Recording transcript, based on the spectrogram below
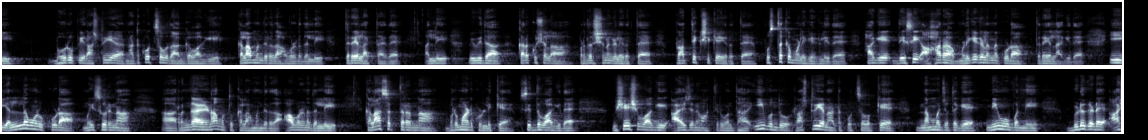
ಬಹುರೂಪಿ ರಾಷ್ಟ್ರೀಯ ನಾಟಕೋತ್ಸವದ ಅಂಗವಾಗಿ ಕಲಾಮಂದಿರದ ಆವರಣದಲ್ಲಿ ತೆರೆಯಲಾಗ್ತಾ ಇದೆ. ಅಲ್ಲಿ ವಿವಿಧ ಕರಕುಶಲ ಪ್ರದರ್ಶನಗಳಿರುತ್ತೆ, ಪ್ರಾತ್ಯಕ್ಷಿಕೆ ಇರುತ್ತೆ, ಪುಸ್ತಕ ಮಳಿಗೆಗಳಿದೆ, ಹಾಗೆ ದೇಸಿ ಆಹಾರ ಮಳಿಗೆಗಳನ್ನು ಕೂಡ ತೆರೆಯಲಾಗಿದೆ. ಈ ಎಲ್ಲವೂ ಕೂಡ ಮೈಸೂರಿನ ರಂಗಾಯಣ ಮತ್ತು ಕಲಾಮಂದಿರದ ಆವರಣದಲ್ಲಿ ಕಲಾಸಕ್ತರನ್ನು ಬರಮಾಡಿಕೊಳ್ಳಿಕ್ಕೆ ಸಿದ್ಧವಾಗಿದೆ. ವಿಶೇಷವಾಗಿ ಆಯೋಜನೆವಾಗ್ತಿರುವಂತಹ ಈ ಒಂದು ರಾಷ್ಟ್ರೀಯ ನಾಟಕೋತ್ಸವಕ್ಕೆ ನಮ್ಮ ಜೊತೆಗೆ ನೀವು ಬನ್ನಿ. ಬಿಡುಗಡೆ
